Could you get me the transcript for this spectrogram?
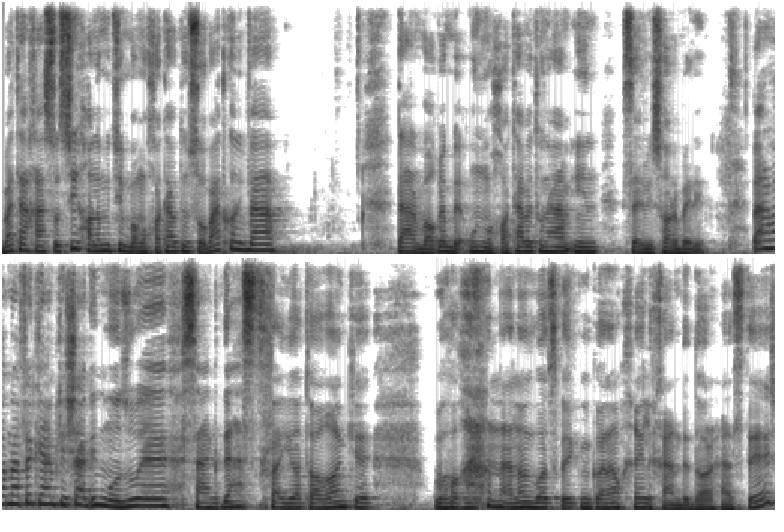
و تخصصی. حالا می‌تونید با مخاطبتون صحبت کنید و در واقع به اون مخاطبتون هم این سرویس ها رو بدید. به من فکر کنم که شاید این موضوع سنگ دست و یا تاغان که واقعا الان باز فکر می‌کنم خیلی خنده دار هستش.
